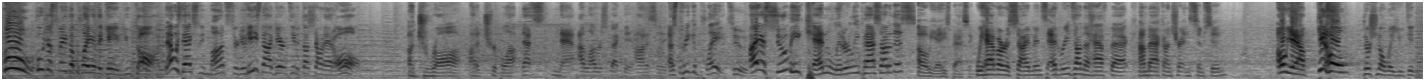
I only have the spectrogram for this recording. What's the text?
Who? Who just made the play of the game, you dog? That was actually monster, dude. He's not guaranteed a touchdown at all. A draw out of triple out. That's nah. I respect it, honestly. That's a pretty good play, too. I assume he can literally pass out of this. Oh, yeah, he's passing. We have our assignments. Ed Reed's on the halfback. I'm back on Trenton Simpson. Oh, yeah. Get home. There's no way you didn't.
